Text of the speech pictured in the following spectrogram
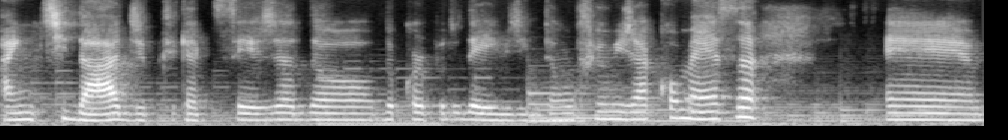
a entidade, que quer que seja, do, do corpo do David. Então o filme já começa é,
